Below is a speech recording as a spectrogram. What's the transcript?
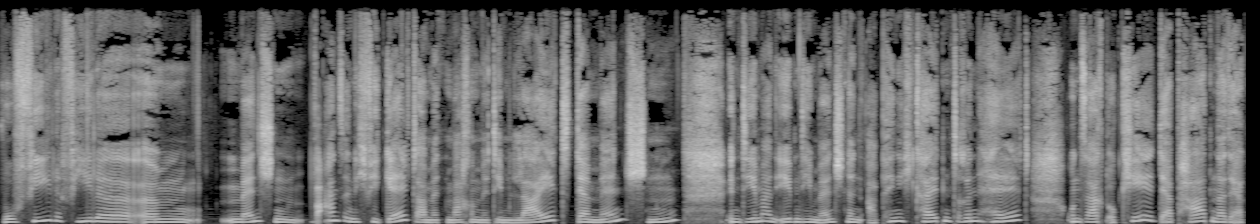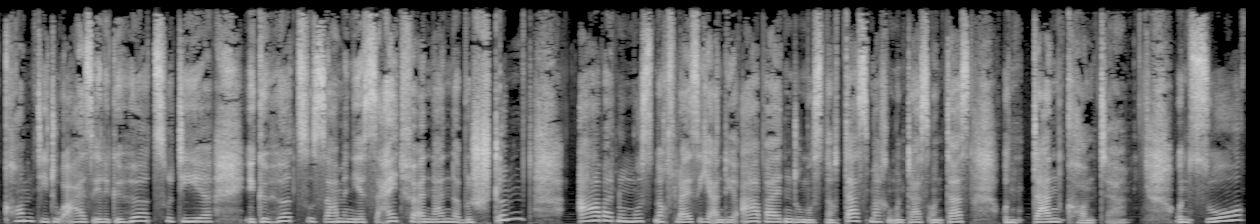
wo viele, viele ähm, Menschen wahnsinnig viel Geld damit machen, mit dem Leid der Menschen, indem man eben die Menschen in Abhängigkeiten drin hält und sagt, okay, der Partner, der kommt, die Dualseele gehört zu dir, ihr gehört zusammen, ihr seid füreinander bestimmt, aber du musst noch fleißig an dir arbeiten, du musst noch das machen und das und das und dann kommt er. Und so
